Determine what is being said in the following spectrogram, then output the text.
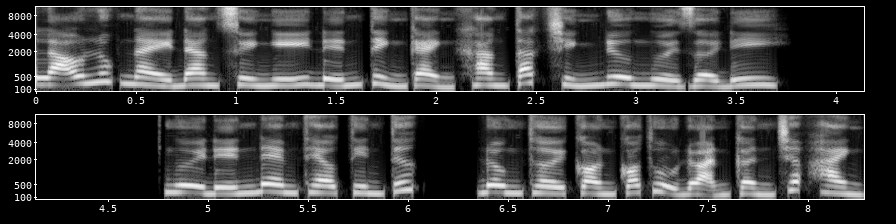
Lão lúc này đang suy nghĩ đến tình cảnh khang tác chính đưa người rời đi. Người đến đem theo tin tức, đồng thời còn có thủ đoạn cần chấp hành,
